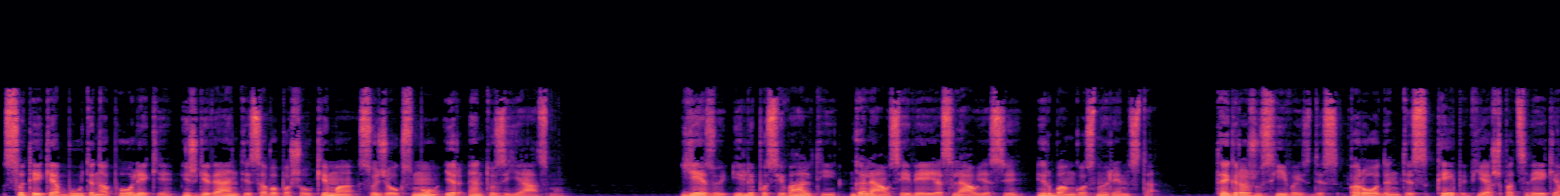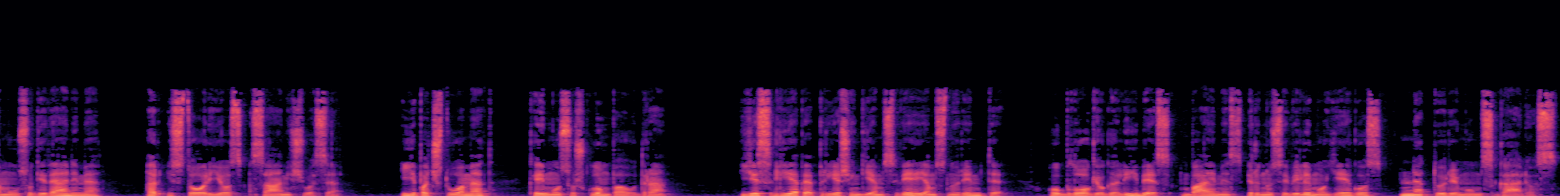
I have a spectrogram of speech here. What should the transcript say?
Suteikia būtiną polėkį išgyventi savo pašaukimą su džiaugsmu ir entuzijazmu. Jėzui įlipus į valtį galiausiai vėjas liaujasi ir bangos nurimsta. Tai gražus įvaizdis, parodantis, kaip viešpats veikia mūsų gyvenime ar istorijos samišiuose. Ypač tuo met, kai mūsų užklumpa audra. Jis liepia priešingiems vėjams nurimti, o blogio galybės, baimės ir nusivylimų jėgos neturi mums galios.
